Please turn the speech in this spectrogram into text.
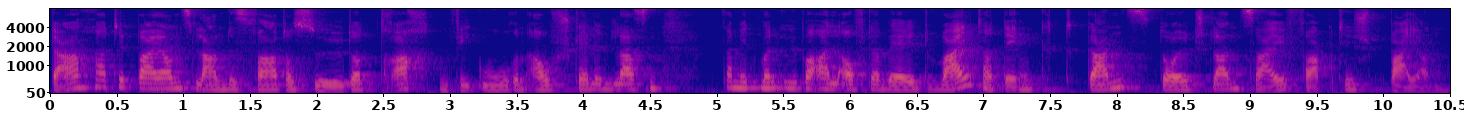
Da hatte Bayerns Landesvater Söder Trachtenfiguren aufstellen lassen, damit man überall auf der Welt weiterdenkt, ganz Deutschland sei faktisch Bayern.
